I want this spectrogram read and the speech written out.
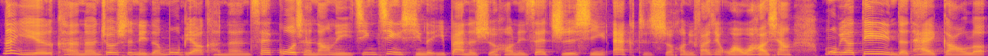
那也可能就是你的目标，可能在过程当中你已经进行了一半的时候，你在执行 act 的时候，你发现哇，我好像目标定得太高了。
